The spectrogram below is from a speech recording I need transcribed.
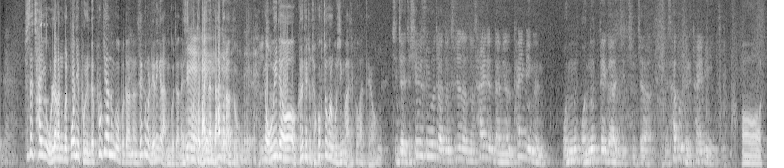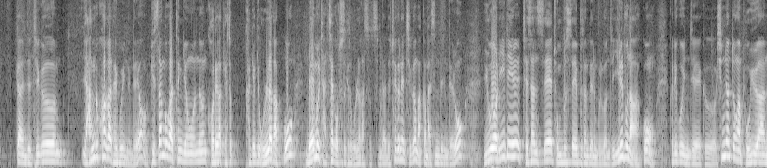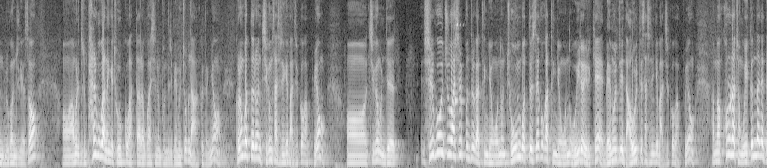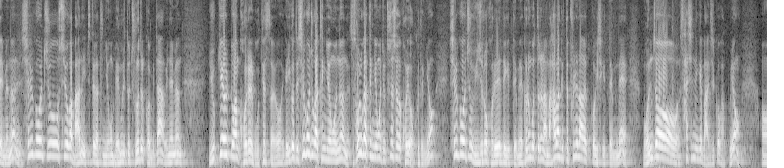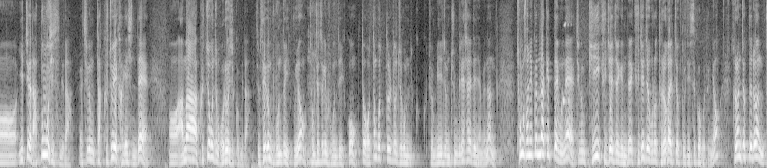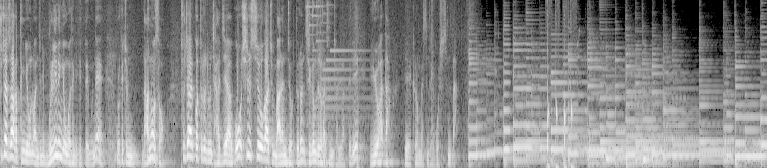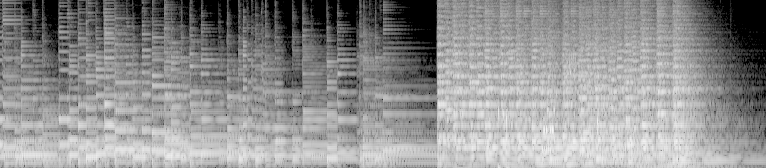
시세 차익이 올라가는 걸 뻔히 보이는데 포기하는 것보다는 세금을 내는 게 남는 거잖아요. 세금을 네, 더 많이 네, 난다 네, 하더라도. 네. 그러니까 오히려 그렇게 좀 적극적으로 보시는 게 맞을 것 같아요. 진짜 이제 실수요자든 투자자든 사야 된다면 타이밍은 어느, 어느 때가 이제 진짜 사도 될 타이밍인지. 어, 그러니까 이제 지금 양극화가 되고 있는데요. 비싼 거 같은 경우는 거래가 계속 가격이 올라갔고 매물 자체가 없어서 계속 올라갔었습니다. 근데 최근에 지금 아까 말씀드린 대로 6월 1일 재산세, 종부세에 부담되는 물건들이 일부 나왔고 그리고 이제 그 10년 동안 보유한 물건 중에서 어, 아무래도 좀 팔고 가는 게 좋을 것 같다라고 하시는 분들이 매물 좀 나왔거든요. 그런 것들은 지금 사시는 게 맞을 것 같고요. 어, 지금 이제 실거주 하실 분들 같은 경우는 좋은 것들, 새 거 같은 경우는 오히려 이렇게 매물들이 나올 때 사시는 게 맞을 것 같고요. 아마 코로나 전국이 끝나게 되면은 실거주 수요가 많은 입지들 같은 경우는 매물이 또 줄어들 겁니다. 왜냐하면 6개월 동안 거래를 못 했어요. 그러니까 이것도 실거주 같은 경우는 서울 같은 경우는 지금 투자처가 거의 없거든요. 실거주 위주로 거래해야 되기 때문에 그런 것들은 아마 하반기 때 풀려나갈 것이기 때문에 먼저 사시는 게 맞을 것 같고요. 어, 입지가 나쁜 곳이 있습니다. 지금 딱 그쪽에 가 계신데 어, 아마 그쪽은 좀 어려워질 겁니다. 지금 세금 부분도 있고요. 정책적인 부분도 있고 또 어떤 것들도 조금 좀 미리 좀 준비를 하셔야 되냐면은 총선이 끝났기 때문에 지금 비규제적인데 규제적으로 들어갈 지역들도 있을 거거든요. 그런 지역들은 투자자 같은 경우는 완전히 물리는 경우가 생기기 때문에 그렇게 좀 나눠서 투자할 것들은 좀 자제하고 실수요가 좀 많은 지역들은 지금 들어가시는 전략들이 유효하다. 예, 그런 말씀 드리고 싶습니다.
